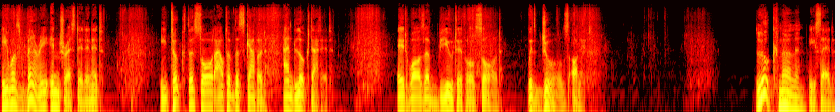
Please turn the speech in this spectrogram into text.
He was very interested in it. He took the sword out of the scabbard and looked at it. It was a beautiful sword with jewels on it. Look, Merlin, He said,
